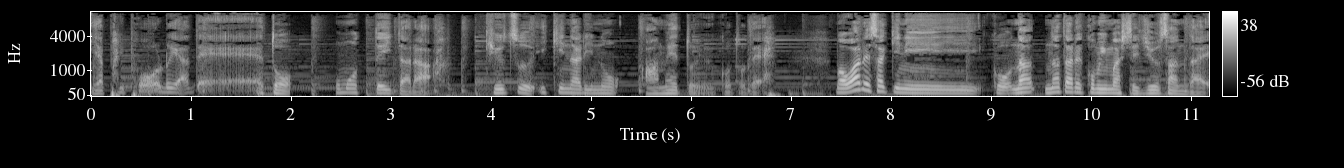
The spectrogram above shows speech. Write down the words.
やっぱりポールやでーと思っていたら、Q2 いきなりの雨ということで、まあ、我先に、こう、な、なだれ込みまして13台。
